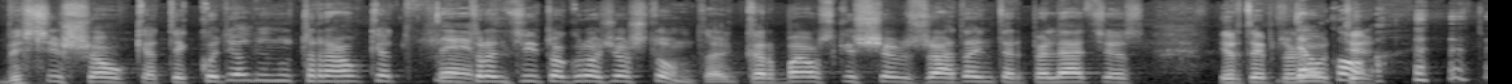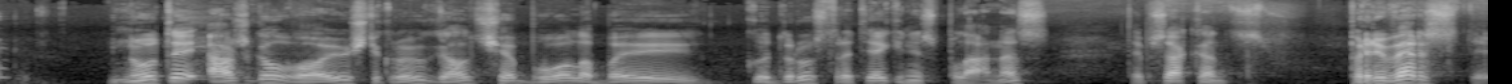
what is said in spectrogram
visi šaukia, tai kodėl nenutraukėt tranzito gruodžio 8? Karbauskis čia žada interpeliacijas ir taip toliau. Tai- Nu tai aš galvoju, iš tikrųjų, gal čia buvo labai gudrus strateginis planas, taip sakant, priversti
